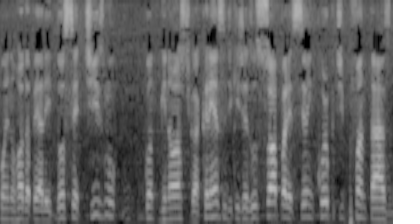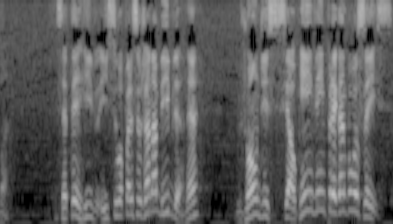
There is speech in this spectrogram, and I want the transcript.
põe no rodapé ali docetismo gnóstico, a crença de que Jesus só apareceu em corpo tipo fantasma. Isso é terrível. Isso apareceu já na Bíblia, né? João disse: Se alguém vem pregando para vocês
